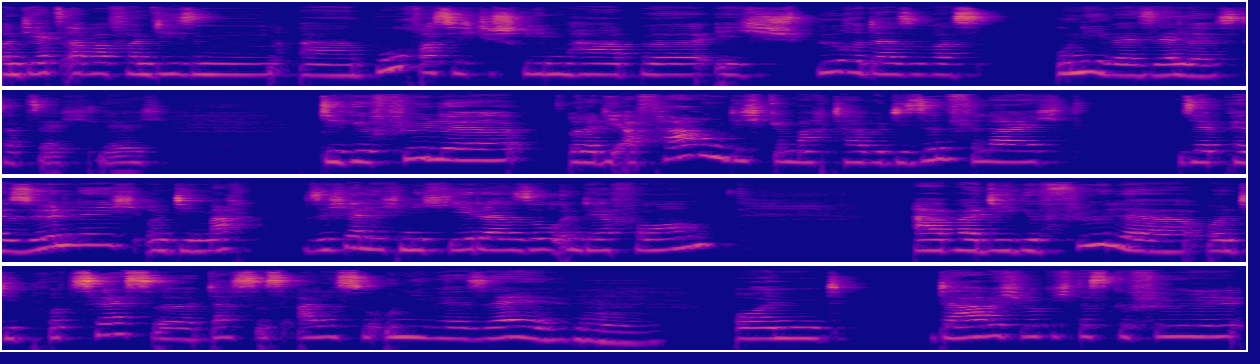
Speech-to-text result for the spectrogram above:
Und jetzt aber von diesem äh, Buch, was ich geschrieben habe, ich spüre da so was Universelles tatsächlich. Die Gefühle oder die Erfahrungen, die ich gemacht habe, die sind vielleicht sehr persönlich und die macht sicherlich nicht jeder so in der Form. Aber die Gefühle und die Prozesse, das ist alles so universell. Hm. Und da habe ich wirklich das Gefühl,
